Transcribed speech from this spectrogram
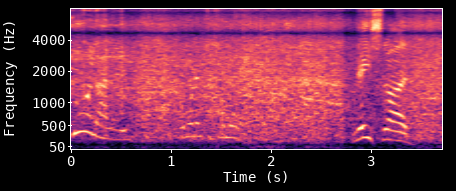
Go on, Ali. I want him to come in. Knee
